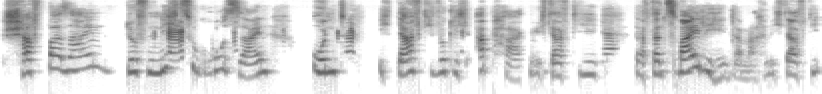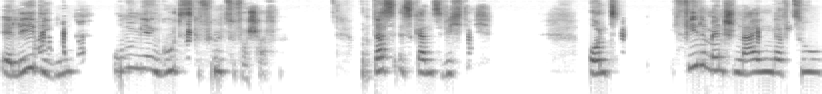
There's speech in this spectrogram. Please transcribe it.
schaffbar sein, dürfen nicht zu groß sein und ich darf die wirklich abhaken. Ich darf die, darf dann Smiley hintermachen. Ich darf die erledigen, um mir ein gutes Gefühl zu verschaffen. Und das ist ganz wichtig. Und viele Menschen neigen dazu,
